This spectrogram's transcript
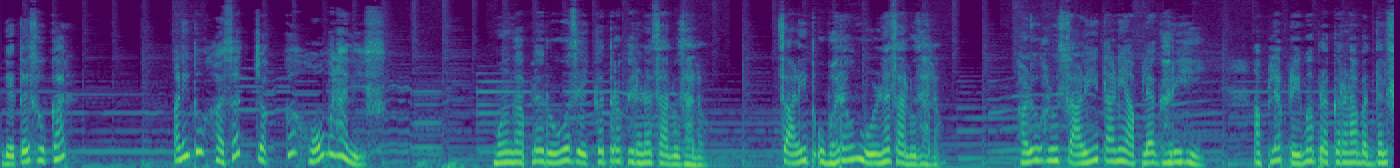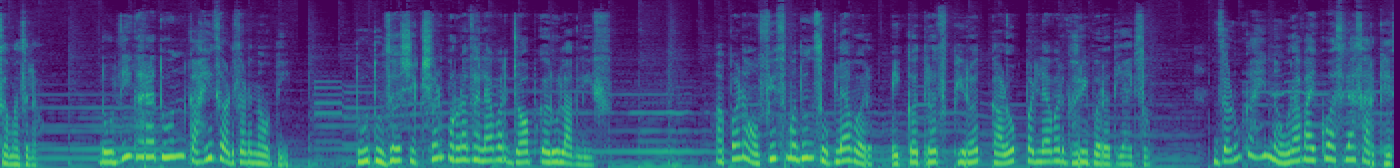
देतेस होकार? आणि तू हसत चक्क हो म्हणालीस. मग आपलं रोज एकत्र फिरणं चालू झालं. चाळीत उभं राहून बोलणं चालू झालं. हळूहळू चाळीत आणि आपल्या घरीही आपल्या प्रेमप्रकरणाबद्दल समजलं. दोन्ही घरातून काहीच अडचण नव्हती. तू तुझं शिक्षण पूर्ण झाल्यावर जॉब करू लागलीस. आपण ऑफिसमधून सुटल्यावर एकत्रच फिरत काळोख पडल्यावर घरी परत यायचो. जणू काही नवरा बायको असल्यासारखेच.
